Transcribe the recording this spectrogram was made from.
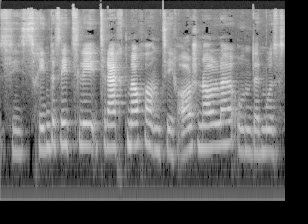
sein Kindersitz zurecht machen und sich anschnallen und er muss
